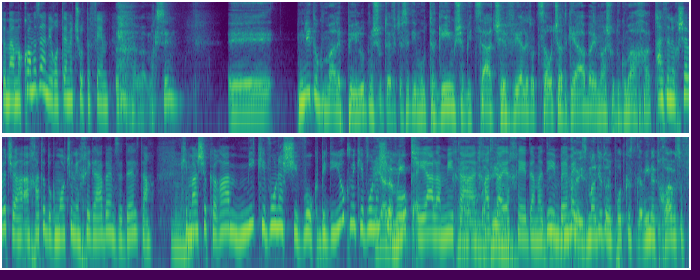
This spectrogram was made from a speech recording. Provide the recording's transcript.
ומהמקום הזה אני רותמת שותפים. מקסים. תני לי דוגמה לפעילות משותפת שעשית עם מותגים, שביצעת, שהביאה לתוצאות שאת גאה בהן, משהו, דוגמה אחת. אז אני חושבת שאחת הדוגמאות שאני הכי גאה בהן זה דלתא. Mm-hmm. כי מה שקרה מכיוון השיווק, בדיוק מכיוון השיווק? אייל עמית, כן, האחד מדהים. והיחיד, המדהים, בדיוק, באמת. הזמנתי אותו לפודקאסט, גם הנה, את יכולה בסוף,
